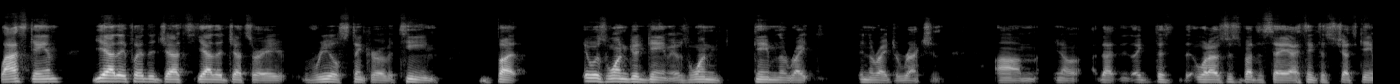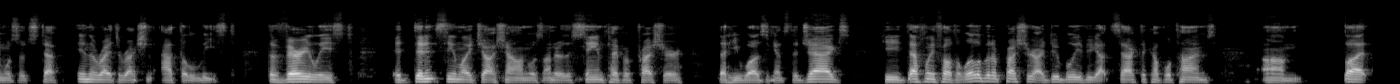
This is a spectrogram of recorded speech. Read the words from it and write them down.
last game, yeah, they played the Jets. Yeah, the Jets are a real stinker of a team, but it was one good game. It was one game in the right in the right direction. Um, you know that like this. What I was just about to say. I think this Jets game was a step in the right direction at the least. the very least, it didn't seem like Josh Allen was under the same type of pressure that he was against the Jags. He definitely felt a little bit of pressure. I do believe he got sacked a couple times. Um, but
